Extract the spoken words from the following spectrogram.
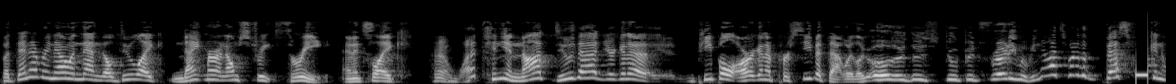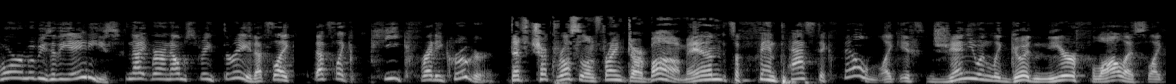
but then every now and then they'll do like Nightmare on Elm Street 3. And it's like, what? can you not do that? You're gonna, people are gonna perceive it that way. Like, oh, they're this stupid Freddy movie. No, it's one of the best fucking horror movies of the 80s. Nightmare on Elm Street 3. That's like, that's like peak Freddy Krueger. That's Chuck Russell and Frank Darabont, man. It's a fantastic film. Like, it's genuinely good, near flawless. Like,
